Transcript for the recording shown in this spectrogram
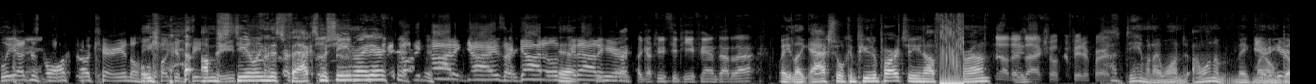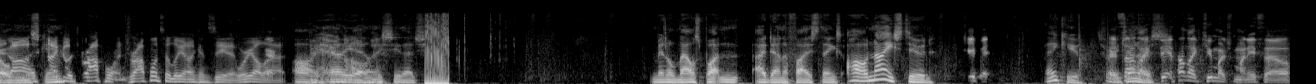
Leon just walks out carrying the whole fucking PC. I'm stealing this fax machine right here. I got it, guys. I got it. Let's Yeah. get out of here. I got two CP fans out of that. Wait, like actual computer parts? Are you not f***ing around? No, there's actual computer parts. God damn it! I want I want to make my Here, own here, build uh, in this game. I go drop one. Drop one so Leon can see it. Where y'all at? Oh hell yeah! Let me see that shit. Middle mouse button identifies things. Oh, nice, dude. Keep it. Thank you. It's very It's not like generous. it's not like too much money, though.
